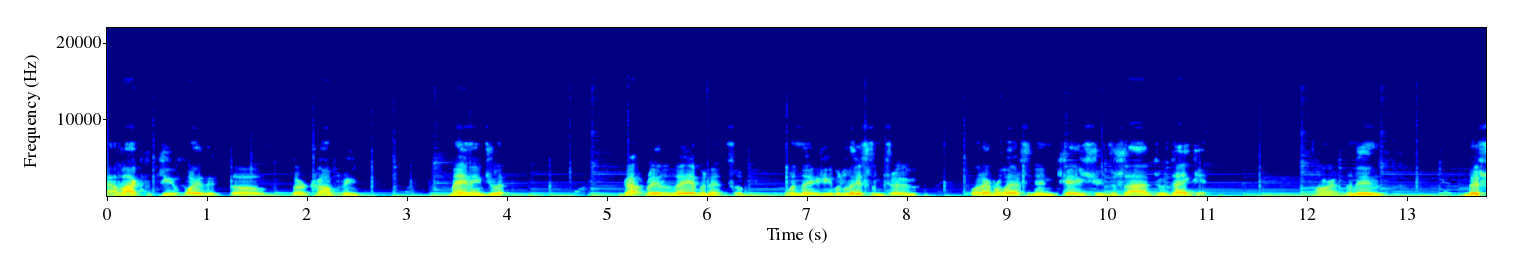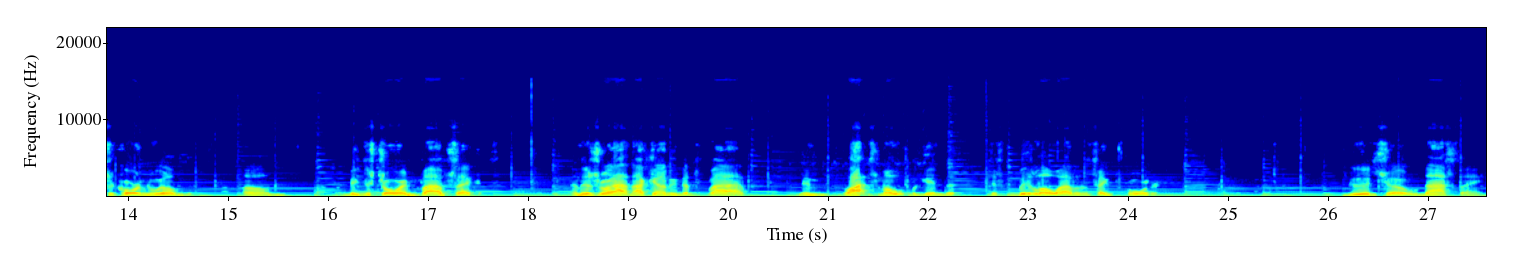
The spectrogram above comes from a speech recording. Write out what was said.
I like the cute way that uh, their company management got rid of the evidence of when they, he would listen to whatever lesson in case you decide to take it. All right, and then this recording will um, be destroyed in five seconds. And that's right, I counted up to five. And white smoke began to just billow out of the tape recorder. Good show, nice thing.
